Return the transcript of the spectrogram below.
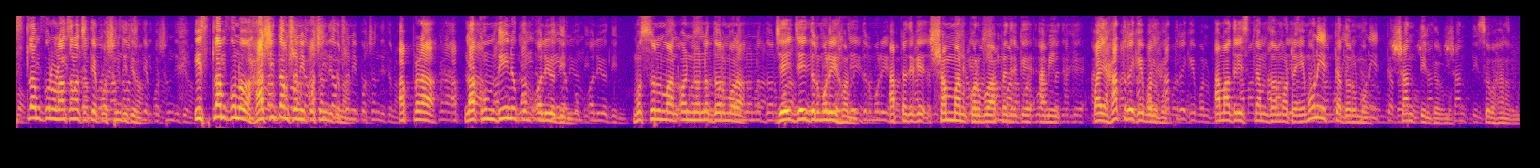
ইসলাম কোনো নাচানাচিতে পছন্দিত না। ইসলাম কোনো হাসি তামসামি পছন্দিত না। আপনারা লাকুম দিন হুকুম অলিউদ্দিন মুসলমান অন্য অন্য ধর্মরা, যেই যেই ধর্মরই হন আপনাদেরকে সম্মান করব আপনাদেরকে আমি পায়ে হাত রেখে বলব। আমাদের ইসলাম ধর্মটা এমনই একটা ধর্ম শান্তির ধর্ম। সুবহানাল্লাহ।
